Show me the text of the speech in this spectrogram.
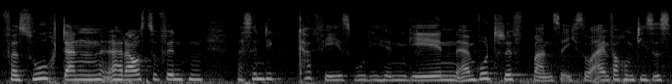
versucht dann herauszufinden, was sind die Cafés, wo die hingehen, ähm, wo trifft man sich, so einfach um dieses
